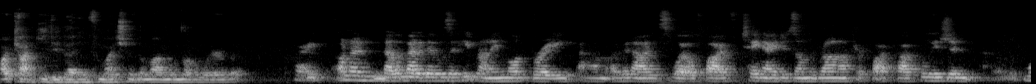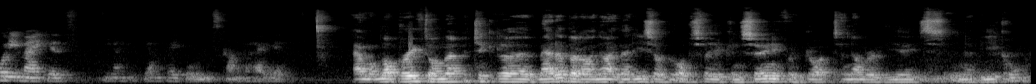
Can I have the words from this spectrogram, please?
I can't give you that information at the moment, I'm not aware of it. Great. On another matter, there was a hit run in Modbury um, overnight as well. Five teenagers on the run after a five-car collision. What do you make of you know young people in this kind of behaviour? Um, I'm not briefed on that particular matter, but I know that is obviously a concern if we've got a number of youths in a vehicle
